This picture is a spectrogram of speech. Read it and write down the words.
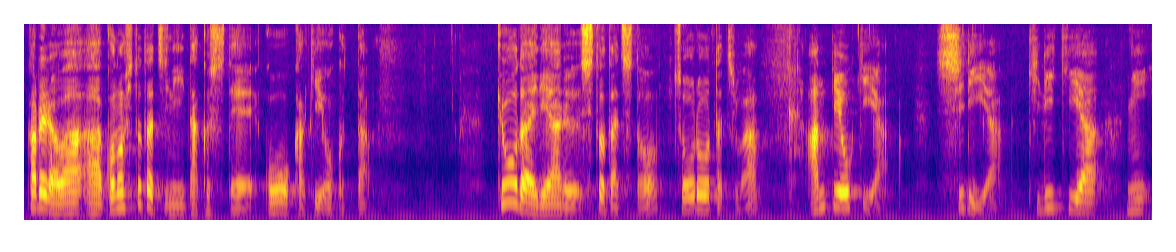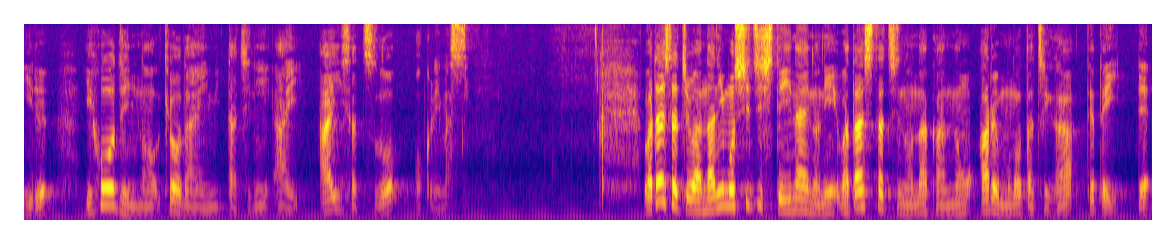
彼らはこの人たちに託してこう書き送った「兄弟である使徒たちと長老たちはアンテオキア、シリア、キリキアにいる違法人の兄弟たちに会い挨拶を送ります。私たちは何も指示していないのに私たちの中のある者たちが出て行って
